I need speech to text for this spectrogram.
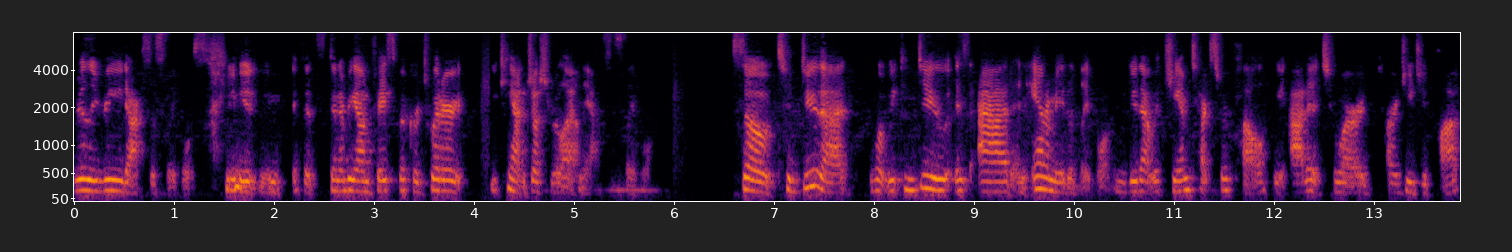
really read axis labels. You if it's going to be on Facebook or Twitter, you can't just rely on the axis label. So to do that, what we can do is add an animated label. We do that with geom_text_repel. We add it to our, our ggplot.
